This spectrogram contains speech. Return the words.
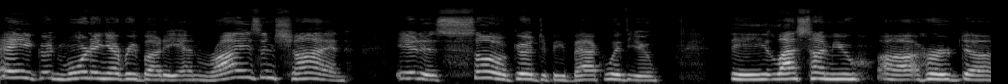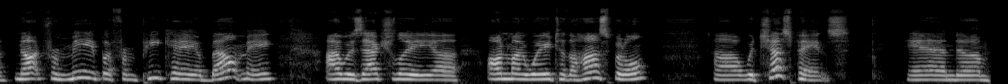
Hey, good morning, everybody, and rise and shine. It is so good to be back with you. The last time you uh, heard, uh, not from me, but from PK about me, I was actually uh, on my way to the hospital uh, with chest pains. And um,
